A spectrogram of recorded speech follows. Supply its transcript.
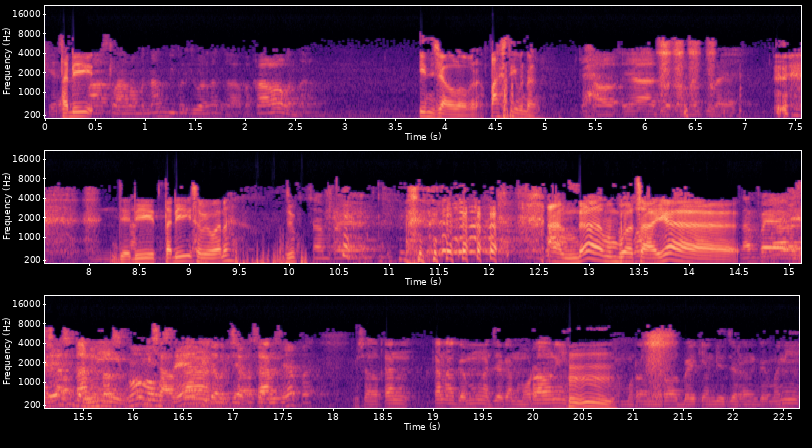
Ya, tadi selama, selama menang di perjuangan nggak apa kalau menang insya Allah menang. pasti menang. kalau ya dua tahun lagi lah ya Jadi tadi sampai mana? Jup. Sampai Anda membuat saya sampai saya sudah nih, misalkan- misalkan- siapa misalkan kan agama mengajarkan moral nih Hmm. moral-moral baik yang diajarkan agama nih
